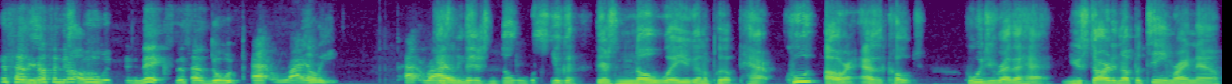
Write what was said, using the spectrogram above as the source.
This has Yeah, nothing to no. do with the Knicks. This has to do with Pat Riley. Pat Riley. There's no way you're gonna. There's no way you're gonna put Pat. Who? All right, as a coach, who would you rather have? You starting up a team right now.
